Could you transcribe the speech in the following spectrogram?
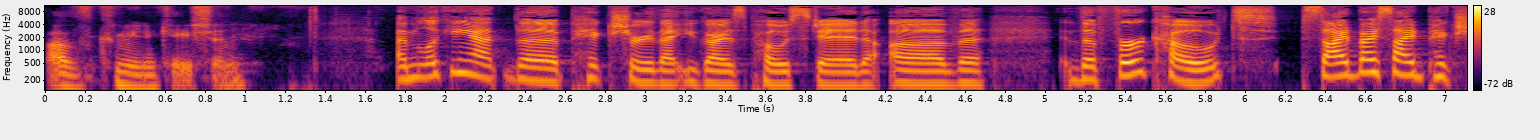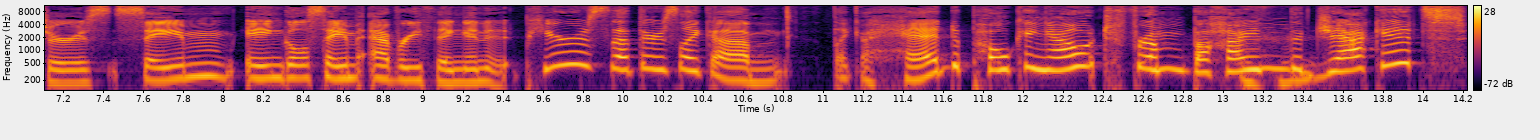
of communication. I'm looking at the picture that you guys posted of the fur coat, side by side pictures, same angle, same everything, and it appears that there's like a um, like a head poking out from behind mm-hmm. the jacket.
